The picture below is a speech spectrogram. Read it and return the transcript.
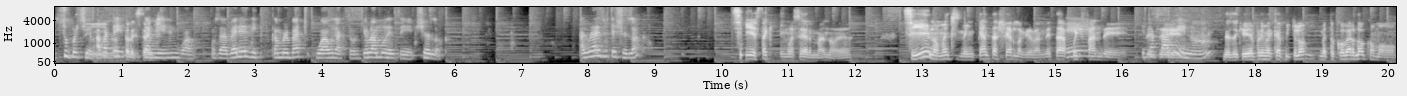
súper chido. Sí, Aparte, también, wow. O sea, Benedict Cumberbatch, wow de actor. Yo lo amo desde Sherlock. ¿Alguna vez viste Sherlock? Sí, está como ese hermano, ¿eh? Sí, no manches, me encanta Sherlock, Eva. Neta, fui Eh, fan de. Está desde- padre, ¿no? Desde que vi el primer capítulo, me tocó verlo como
